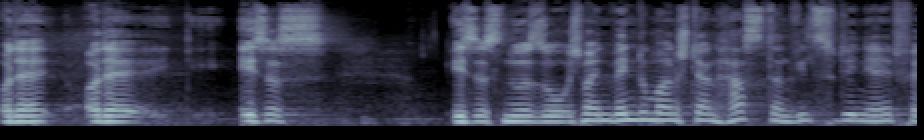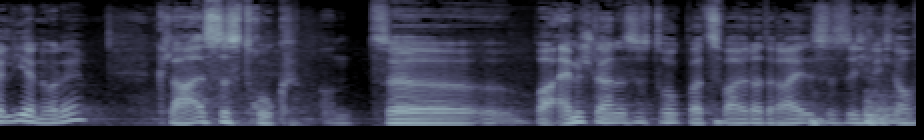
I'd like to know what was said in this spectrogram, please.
Oder, oder ist es, ist es nur so, ich meine, wenn du mal einen Stern hast, dann willst du den ja nicht verlieren, oder? Klar ist es Druck. Und äh, bei einem Stern ist es Druck, bei zwei oder drei ist es sicherlich noch,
